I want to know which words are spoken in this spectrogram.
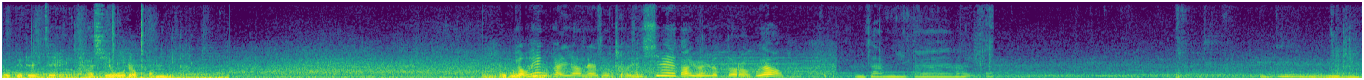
여기를 이제 다시 오려고 합니다. 여행 관련해서 전시회가 열렸더라고요. 감사합니다. 음.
